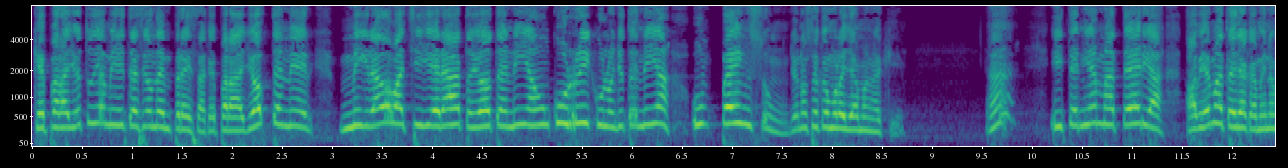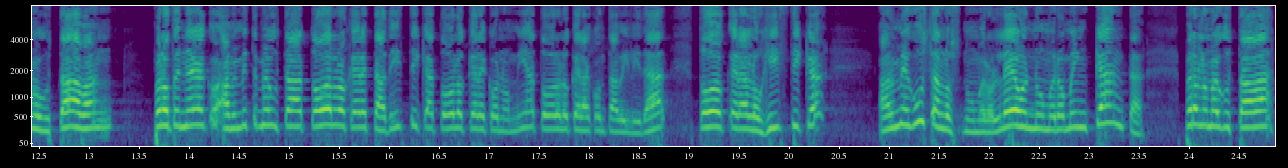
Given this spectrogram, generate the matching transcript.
que para yo estudiar administración de empresas, que para yo obtener mi grado de bachillerato, yo tenía un currículum, yo tenía un pensum, yo no sé cómo le llaman aquí. ¿Ah? Y tenía materia, había materias que a mí no me gustaban, pero tenía que, a mí me gustaba todo lo que era estadística, todo lo que era economía, todo lo que era contabilidad, todo lo que era logística. A mí me gustan los números, leo el número, me encanta. Pero no me gustaban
